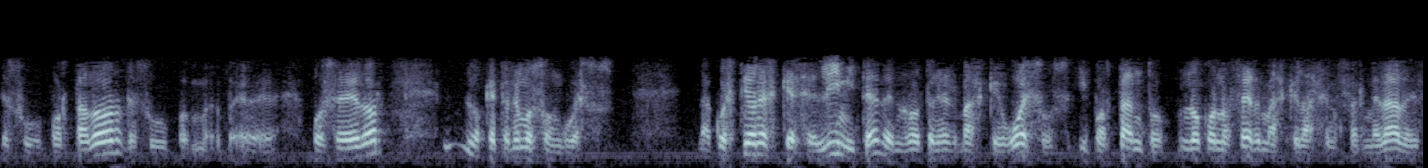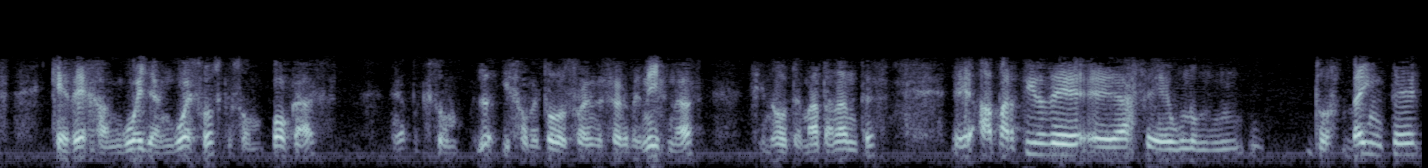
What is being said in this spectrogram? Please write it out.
de su portador, de su eh, poseedor, lo que tenemos son huesos. La cuestión es que ese límite de no tener más que huesos y por tanto no conocer más que las enfermedades que dejan huella en huesos, que son pocas, ¿eh? son, y sobre todo suelen ser benignas, si no te matan antes, eh, a partir de hace unos 20,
